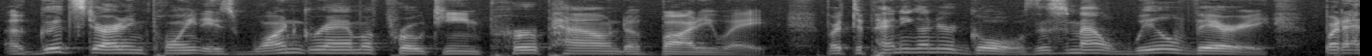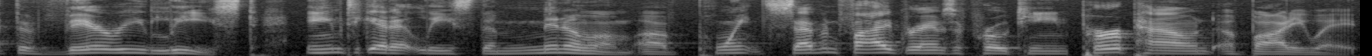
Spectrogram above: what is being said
a good starting point is 1 gram of protein per pound of body weight. But depending on your goals, this amount will vary. But at the very least, aim to get at least the minimum of 0.75 grams of protein per pound of body weight.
